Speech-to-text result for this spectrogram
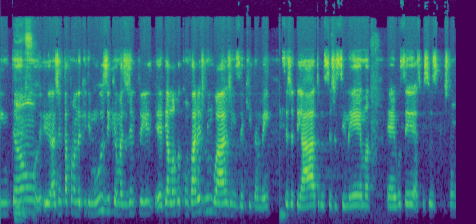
Então, Isso. a gente está falando aqui de música, mas a gente é, dialoga com várias linguagens aqui também, seja teatro, seja cinema. É, você, as pessoas que estão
